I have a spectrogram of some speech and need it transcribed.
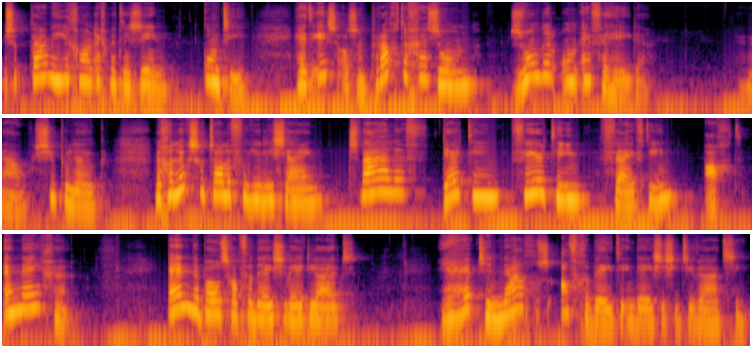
ze kwamen hier gewoon echt met een zin. Komt-ie. Het is als een prachtige zon zonder oneffenheden. Nou, superleuk. De geluksgetallen voor jullie zijn 12, 13, 14, 15, 8 en 9. En de boodschap van deze week luidt: Je hebt je nagels afgebeten in deze situatie,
